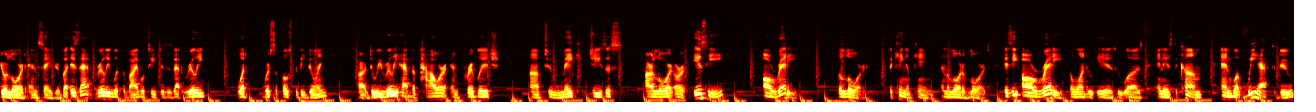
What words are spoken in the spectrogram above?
your Lord and Savior. But is that really what the Bible teaches? Is that really what we're supposed to be doing? Or do we really have the power and privilege uh, to make Jesus our Lord? Or is he already the Lord, the King of Kings, and the Lord of Lords? Is he already the one who is, who was, and is to come? And what we have to do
